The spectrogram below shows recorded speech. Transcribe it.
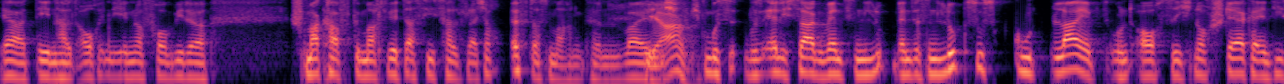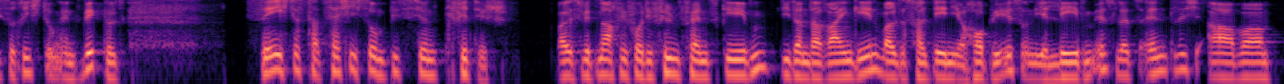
ja denen halt auch in irgendeiner Form wieder schmackhaft gemacht wird, dass sie es halt vielleicht auch öfters machen können. Weil ja. ich, ich, muss, muss ehrlich sagen, wenn's ein, wenn das ein Luxusgut bleibt und auch sich noch stärker in diese Richtung entwickelt, sehe ich das tatsächlich so ein bisschen kritisch. Weil es wird nach wie vor die Filmfans geben, die dann da reingehen, weil das halt denen ihr Hobby ist und ihr Leben ist letztendlich. Aber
